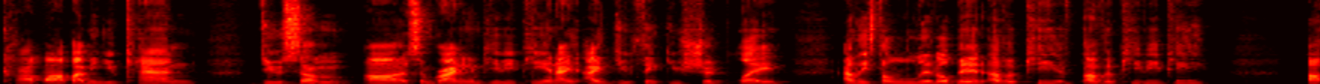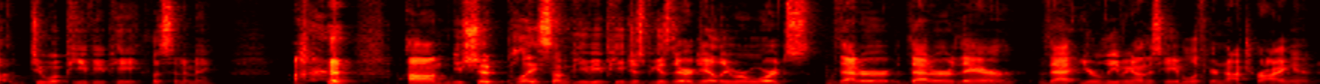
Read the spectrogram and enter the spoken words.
comp up. I mean, you can do some uh, some grinding in PvP, and I, I do think you should play at least a little bit of a P of a PvP. Uh, do a PvP. Listen to me. um, you should play some PvP just because there are daily rewards that are that are there that you're leaving on the table if you're not trying it.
